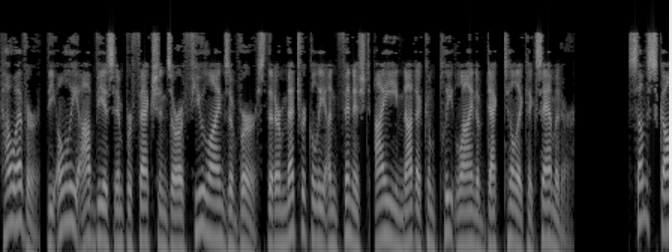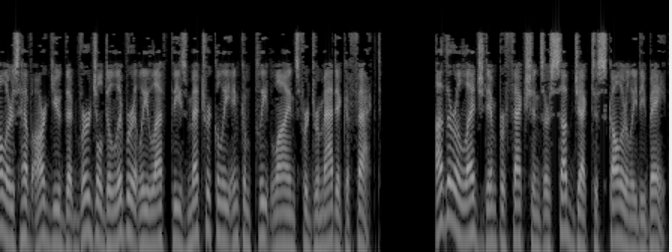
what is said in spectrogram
However, the only obvious imperfections are a few lines of verse that are metrically unfinished i.e. not a complete line of dactylic hexameter. Some scholars have argued that Virgil deliberately left these metrically incomplete lines for dramatic effect. Other alleged imperfections are subject to scholarly debate.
